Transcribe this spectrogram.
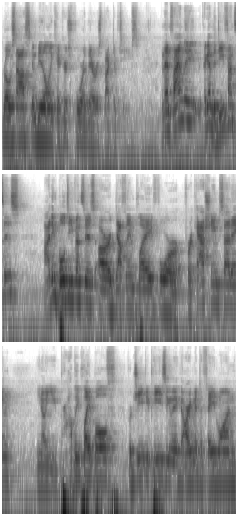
Rosas going to be the only kickers for their respective teams. And then finally, again, the defenses. I think both defenses are definitely in play for for a cash game setting. You know, you probably play both. For GPPs, you can make the argument to fade one.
